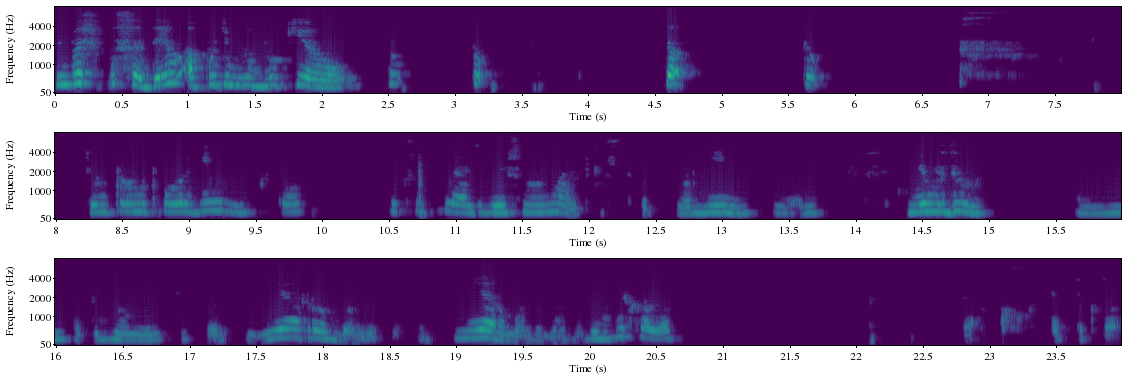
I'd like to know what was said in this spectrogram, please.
Він перше посадив, а потім заблокував. То, то, то, то. Так? Ну, представляюсь, бо я ж не знаю, таке, що таке Power Gaming. Не буду. Ну, так, домики консьєру, домики консьєру, може, може, доїхали. Так, так, так, так.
